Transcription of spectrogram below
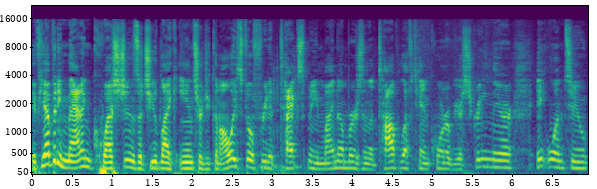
if you have any Madden questions that you'd like answered, you can always feel free to text me. My number is in the top left-hand corner of your screen there, 812-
